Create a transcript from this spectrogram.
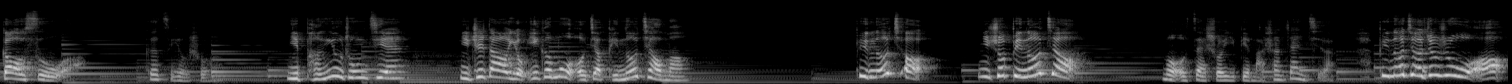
告诉我，鸽子又说：“你朋友中间，你知道有一个木偶叫匹诺乔吗？”匹诺乔，你说匹诺乔？木偶再说一遍，马上站起来。匹诺乔就是我。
